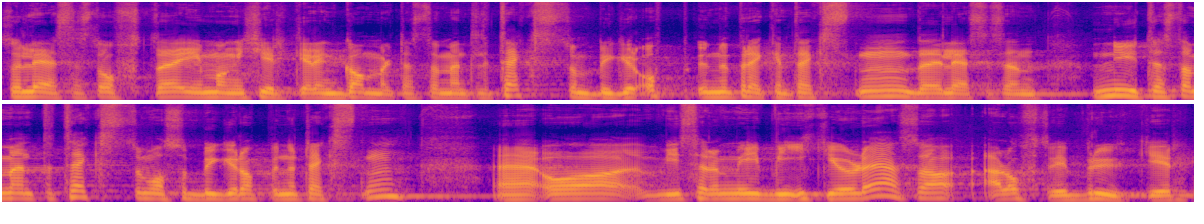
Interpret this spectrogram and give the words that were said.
Så leses det ofte i mange kirker en gammeltestamentlig tekst som bygger opp under prekenteksten. Det leses en nytestamentetekst som også bygger opp under teksten. Eh, og Selv om vi ikke gjør det, så er det ofte vi bruker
